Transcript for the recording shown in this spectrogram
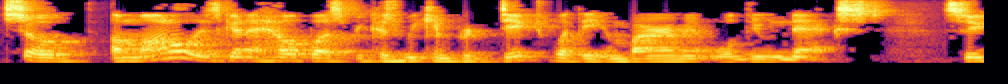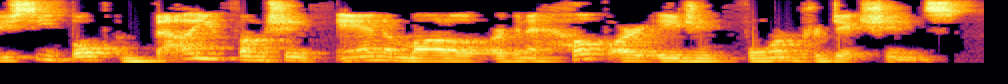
So a model is going to help us because we can predict what the environment will do next. So you see both a value function and a model are going to help our agent form predictions.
